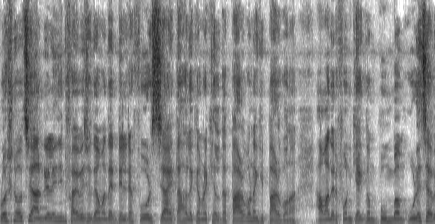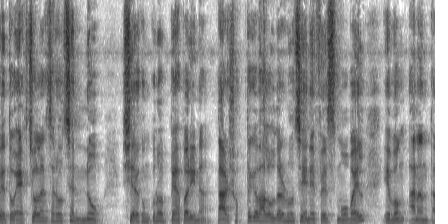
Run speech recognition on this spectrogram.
প্রশ্ন হচ্ছে আনরিয়াল ইঞ্জিন ফাইভে যদি আমাদের ডেল্টা ফোর্স যায়, তাহলে কি আমরা খেলতে পারব নাকি পারব না? আমাদের ফোন কি একদম বুম বাম উড়ে যাবে? তো অ্যাকচুয়াল অ্যান্সার হচ্ছে নো সেরকম কোনো ব্যাপারই না। তার সব থেকে ভালো উদাহরণ হচ্ছে এনএফএস মোবাইল এবং আনান্তা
